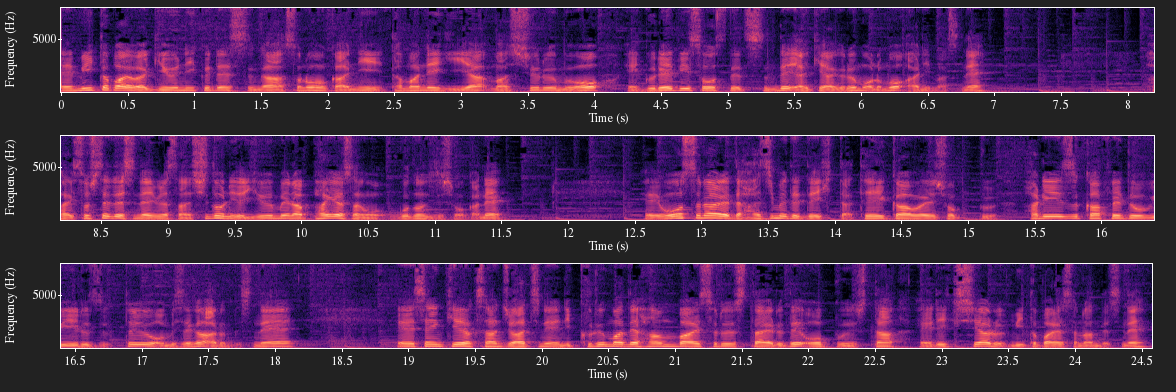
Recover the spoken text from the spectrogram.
えミートパイは牛肉ですが、その他に玉ねぎやマッシュルームを、えグレービーソースで包んで焼き上げるものもありますね。はい、そしてですね、皆さん、シドニーで有名なパン屋さんをご存知でしょうかね。えオーストラリアで初めてできたテイクアウェイショップ、ハリーズカフェドウィールズというお店があるんですね。え1938年に車で販売するスタイルでオープンした、え歴史あるミートパイ屋さんなんですね。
